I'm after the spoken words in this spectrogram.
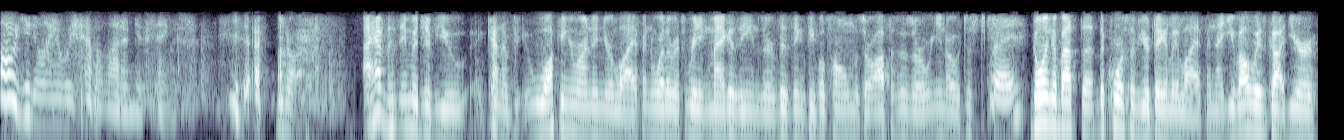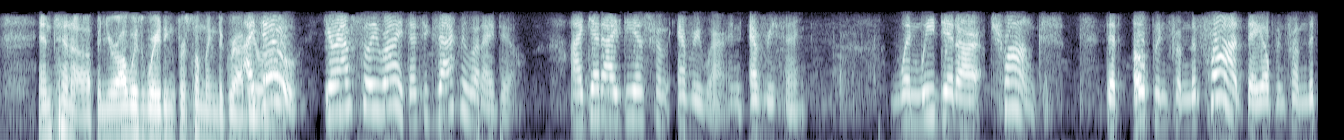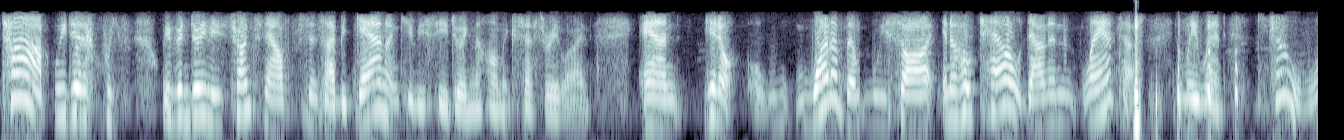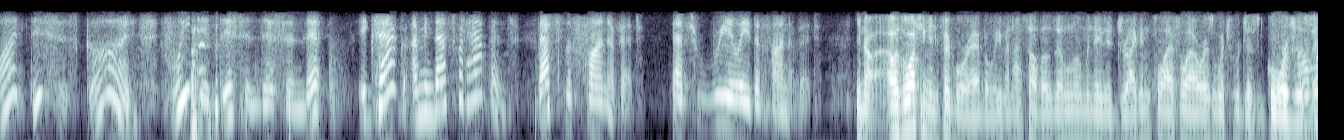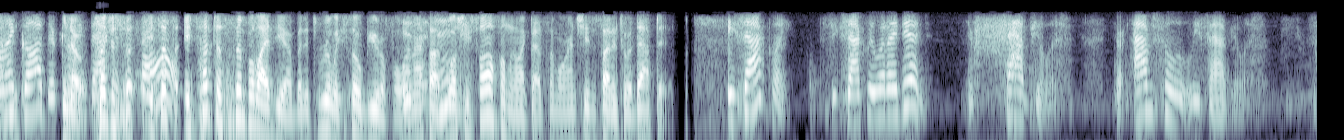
Oh, you know, I always have a lot of new things. Yeah. You know, I have this image of you kind of walking around in your life, and whether it's reading magazines or visiting people's homes or offices, or you know, just right. going about the the course of your daily life, and that you've always got your antenna up, and you're always waiting for something to grab I your do. eye. You're absolutely right. That's exactly what I do. I get ideas from everywhere and everything. When we did our trunks, that open from the front, they open from the top. We did we've we've been doing these trunks now since I began on QVC doing the home accessory line. And you know, one of them we saw in a hotel down in Atlanta and we went, "You know what? This is good. If we did this and this and this." Exactly. I mean, that's what happens. That's the fun of it. That's really the fun of it you know, I was watching in February, I believe, and I saw those illuminated dragonfly flowers, which were just gorgeous. Oh my and, God, they're you coming know, back such a, in it's, such, it's such a simple idea, but it's really so beautiful. and I thought, it? well, she saw something like that somewhere, and she decided to adapt it. Exactly. It's exactly what I did. They're fabulous. They're absolutely fabulous.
